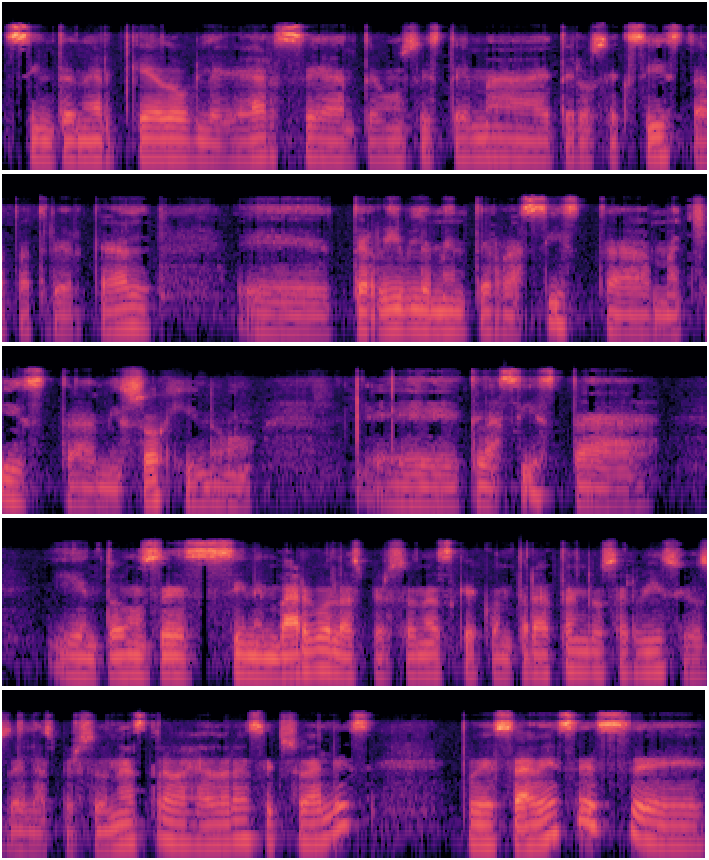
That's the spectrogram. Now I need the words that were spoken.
sin tener que doblegarse ante un sistema heterosexista, patriarcal, eh, terriblemente racista, machista, misógino, eh, clasista. Y entonces, sin embargo, las personas que contratan los servicios de las personas trabajadoras sexuales, pues a veces eh,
